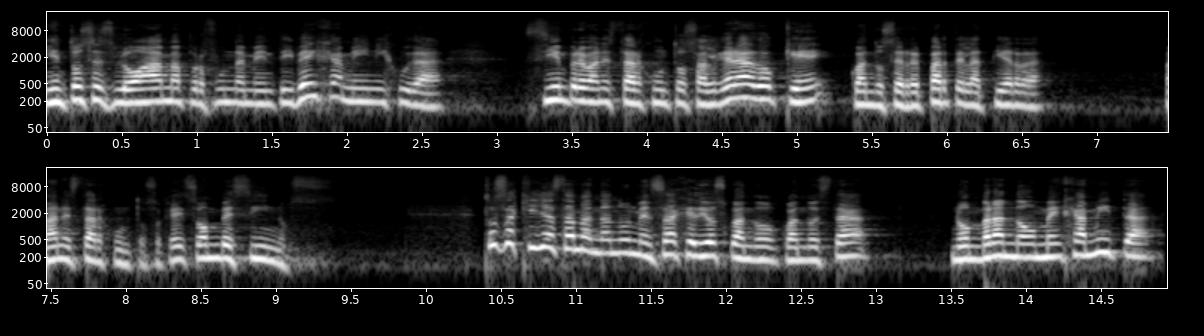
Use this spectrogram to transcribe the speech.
Y entonces lo ama profundamente. Y Benjamín y Judá siempre van a estar juntos al grado que cuando se reparte la tierra van a estar juntos, ¿ok? Son vecinos. Entonces aquí ya está mandando un mensaje Dios cuando, cuando está nombrando a un benjamita.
